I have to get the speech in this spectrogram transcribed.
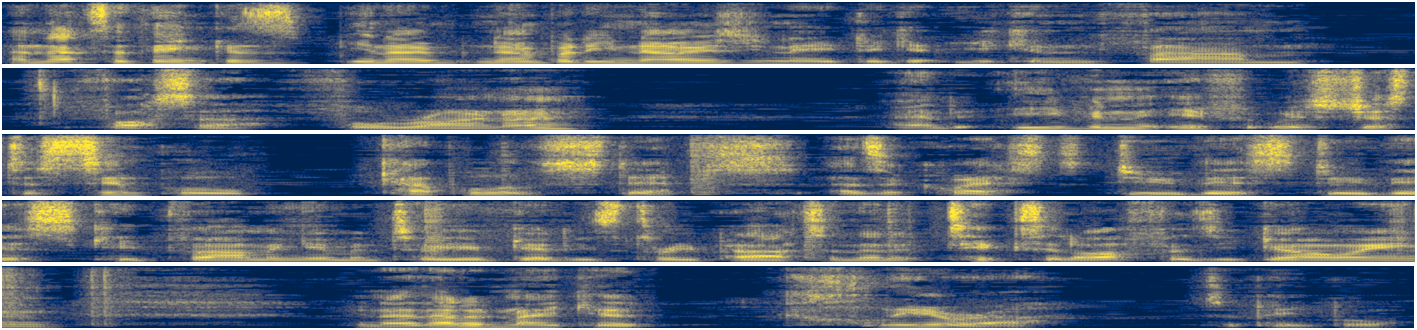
And that's the thing, because you know nobody knows you need to get. You can farm Fossa for Rhino, and even if it was just a simple couple of steps as a quest, do this, do this, keep farming him until you get his three parts, and then it ticks it off as you're going. You know that'd make it clearer to people.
